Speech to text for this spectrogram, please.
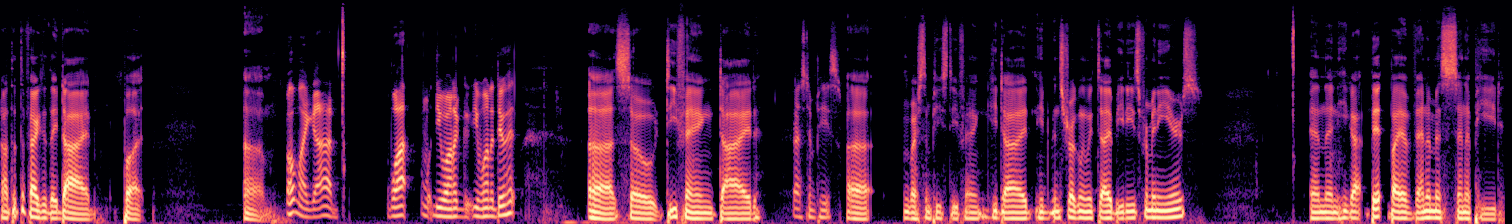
Not that the fact that they died, but um Oh my god! What do you want to you want to do it? uh so Difang died Rest in peace. uh rest in peace Difang. He died he'd been struggling with diabetes for many years. And then he got bit by a venomous centipede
